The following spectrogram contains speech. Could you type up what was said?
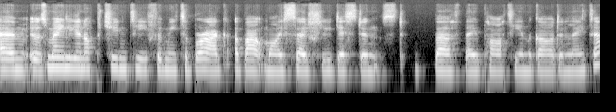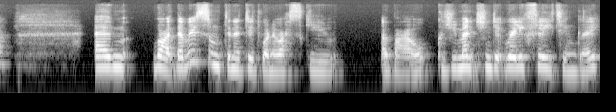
Um, it was mainly an opportunity for me to brag about my socially distanced birthday party in the garden later. Um, right there is something i did want to ask you about because you mentioned it really fleetingly.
